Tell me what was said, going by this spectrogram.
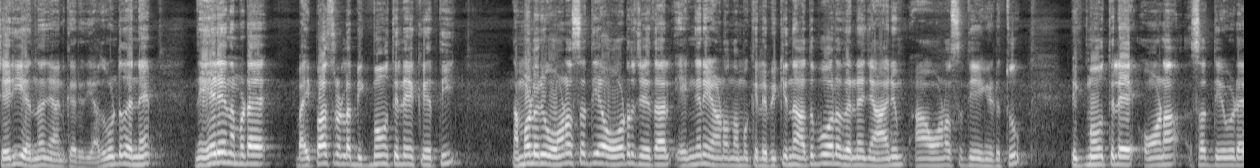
ശരിയെന്ന് ഞാൻ കരുതി. അതുകൊണ്ട് തന്നെ നേരെ നമ്മുടെ ബൈപ്പാസിലുള്ള ബിഗ് മൗത്തിലേക്ക് എത്തി. നമ്മളൊരു ഓണസദ്യ ഓർഡർ ചെയ്താൽ എങ്ങനെയാണോ നമുക്ക് ലഭിക്കുന്നത്? അതുപോലെ തന്നെ ഞാനും ആ ഓണസദ്യ എടുത്തു. ബിഗ് മൗത്തിലെ ഓണസദ്യയുടെ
